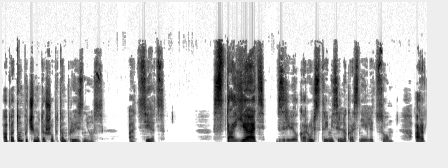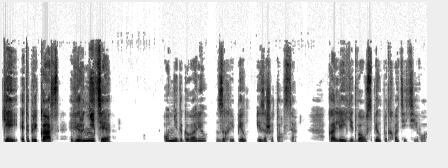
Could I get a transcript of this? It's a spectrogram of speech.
а потом почему-то шепотом произнес. «Отец!» «Стоять!» — взревел король, стремительно краснея лицом. «Аркей, это приказ! Верните!» Он не договорил, захрипел и зашатался. Калей едва успел подхватить его.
